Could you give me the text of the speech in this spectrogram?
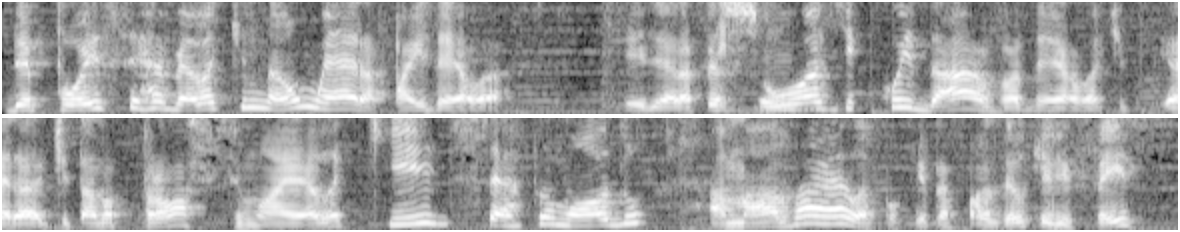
depois se revela que não era pai dela. Ele era a pessoa que cuidava dela, que era que estava próximo a ela, que de certo modo amava ela, porque para fazer o que ele fez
